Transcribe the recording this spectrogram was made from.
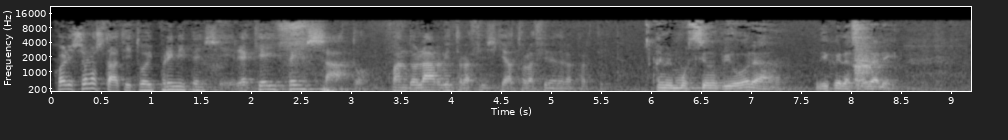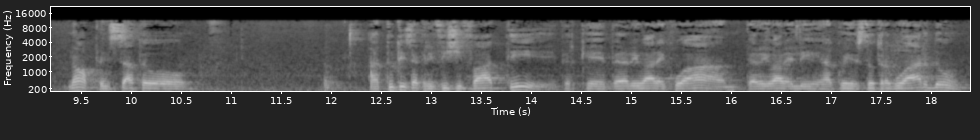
Quali sono stati i tuoi primi pensieri? A che hai pensato quando l'arbitro ha fischiato la fine della partita? E mi emoziono più ora di quella sera lì. No, ho pensato a tutti i sacrifici fatti perché per arrivare qua, per arrivare lì a questo traguardo,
